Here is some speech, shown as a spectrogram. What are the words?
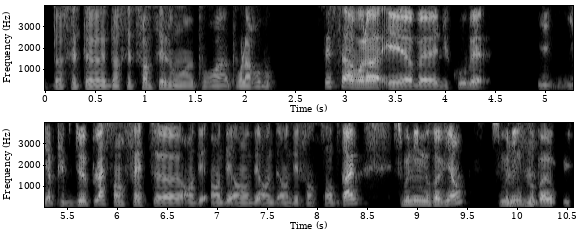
dans cette dans cette fin de saison pour pour la Roma. C'est ça, voilà. Et bah, du coup, bah, il y, a plus que deux places en fait en, dé, en, en, en, défense centrale. Smalling revient. Smalling, il faut mhm. pas oublier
